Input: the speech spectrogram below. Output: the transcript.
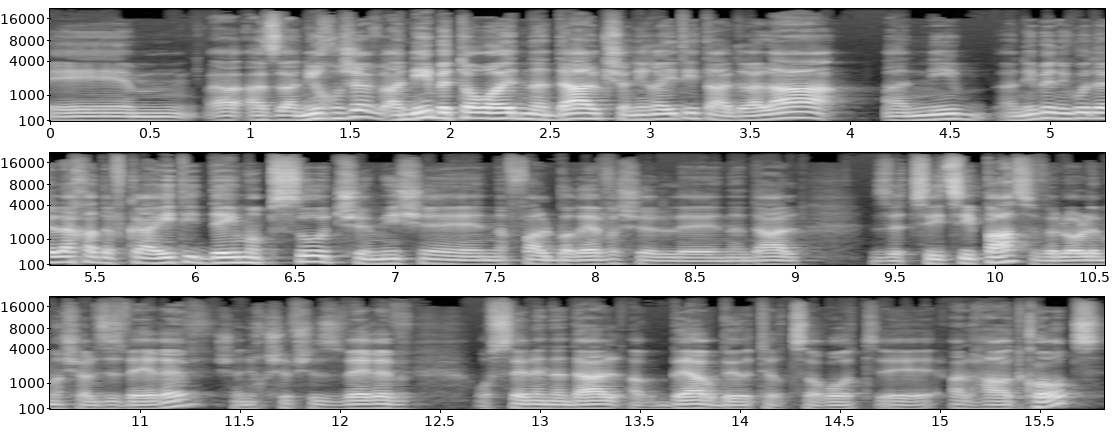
אמ, אז אני חושב, אני בתור אוהד נדל, כשאני ראיתי את ההגרלה, אני, אני בניגוד אליך דווקא הייתי די מבסוט שמי שנפל ברבע של אה, נדל זה ציציפס ולא למשל זוורב, שאני חושב שזוורב עושה לנדל הרבה הרבה יותר צרות אה, על הארד קורטס.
